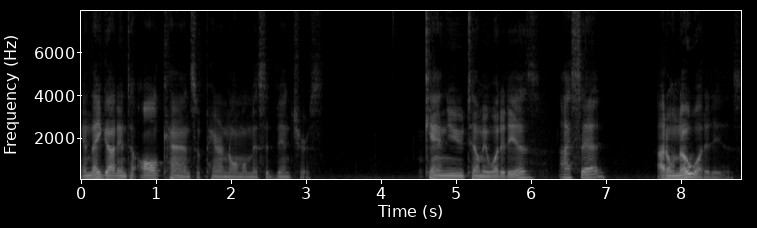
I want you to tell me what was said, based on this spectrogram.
and they got into all kinds of paranormal misadventures. Can you tell me what it is? I said. I don't know what it is,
